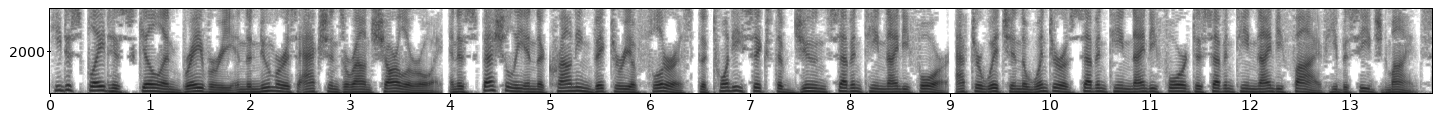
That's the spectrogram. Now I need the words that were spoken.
He displayed his skill and bravery in the numerous actions around Charleroi, and especially in the crowning victory of Fleurus the 26th of June 1794, after which in the winter of 1794–1795 he besieged Mainz.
